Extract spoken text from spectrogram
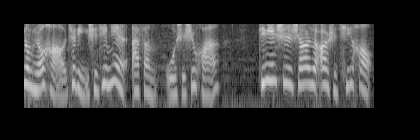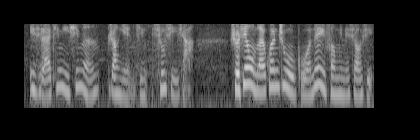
众朋友好，这里是界面 FM，我是施华。今天是十二月二十七号，一起来听听新闻，让眼睛休息一下。首先，我们来关注国内方面的消息。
